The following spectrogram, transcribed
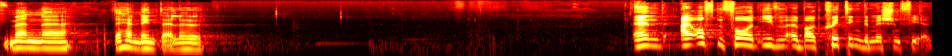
Men eh, det hände inte, eller hur? And I often thought even about quitting the mission field.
